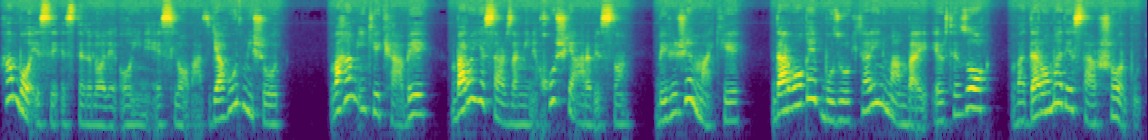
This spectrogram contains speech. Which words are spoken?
هم باعث استقلال آین اسلام از یهود می‌شد و هم اینکه کعبه برای سرزمین خشک عربستان به ویژه مکه در واقع بزرگترین منبع ارتزاق و درآمد سرشار بود.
